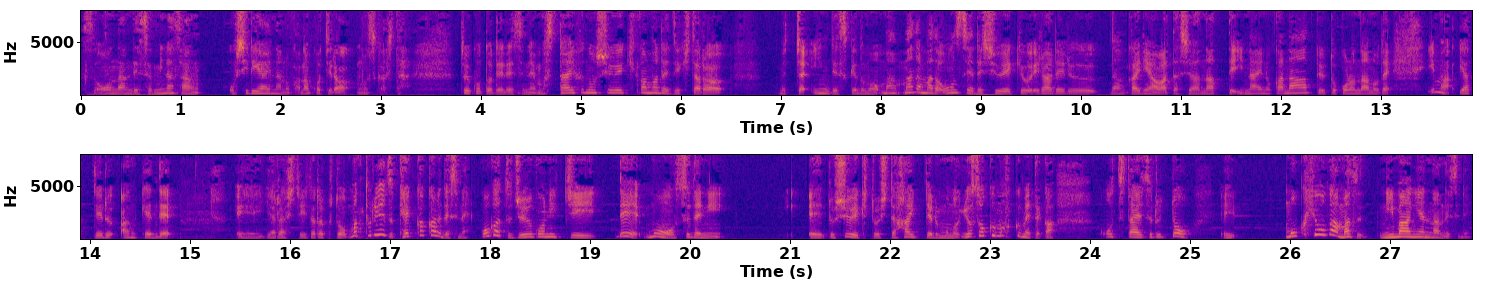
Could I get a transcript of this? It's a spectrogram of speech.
そうなんですよ。皆さん、お知り合いなのかな？こちらは。もしかしたら。ということでですね、まあ、スタイフの収益化までできたら、めっちゃいいんですけども、まあ、まだまだ音声で収益を得られる段階には私はなっていないのかなというところなので、今やってる案件で、えー、やらせていただくと、まあ、とりあえず結果からですね、5月15日でもうすでに、えっ、ー、と、収益として入ってるもの、予測も含めてか、お伝えすると、え、目標がまず2万円なんですね。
